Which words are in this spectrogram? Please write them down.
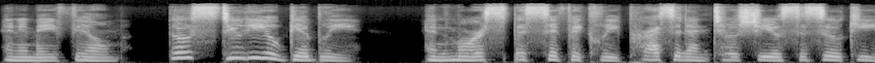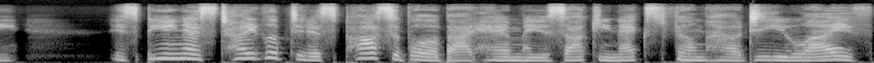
Anime film, though Studio Ghibli, and more specifically President Toshio Suzuki, is being as tight-lipped as possible about Hayao Miyazaki next film How Do You Live?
